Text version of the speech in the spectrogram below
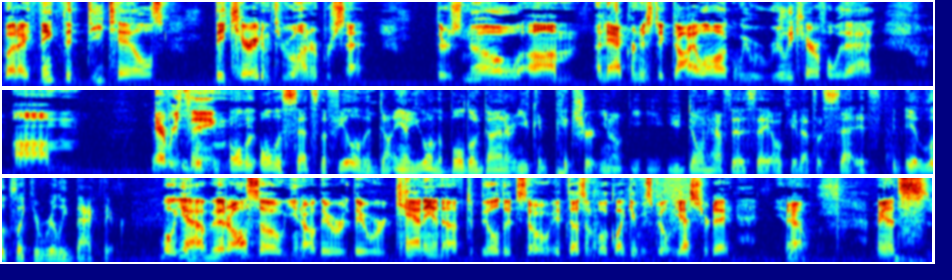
but I think the details they carried him through 100. percent There's no um, anachronistic dialogue. We were really careful with that. Um, everything. All the all the sets, the feel of the di- you know, you go on the Bulldog Diner and you can picture, you know, you, you don't have to say, okay, that's a set. It's it, it looks like you're really back there. Well, yeah, but also, you know, they were they were canny enough to build it so it doesn't look like it was built yesterday. You know, I mean, it's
